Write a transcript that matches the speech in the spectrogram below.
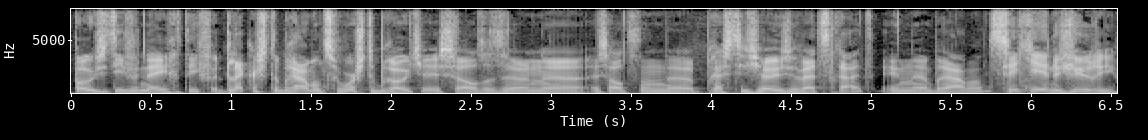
positief en negatief. Het lekkerste Brabantse worstenbroodje is altijd een, eh, is altijd een eh, prestigieuze wedstrijd in eh, Brabant. Zit je in de jury?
